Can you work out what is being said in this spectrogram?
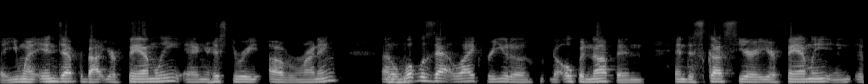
Uh, you went in depth about your family and your history of running. Uh, mm-hmm. What was that like for you to to open up and and discuss your your family, and uh,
